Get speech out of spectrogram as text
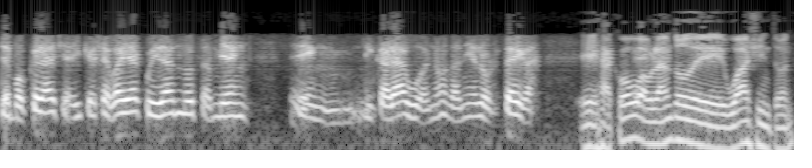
democracia y que se vaya cuidando también en Nicaragua, ¿no? Daniel Ortega. Eh, Jacobo, hablando de Washington,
